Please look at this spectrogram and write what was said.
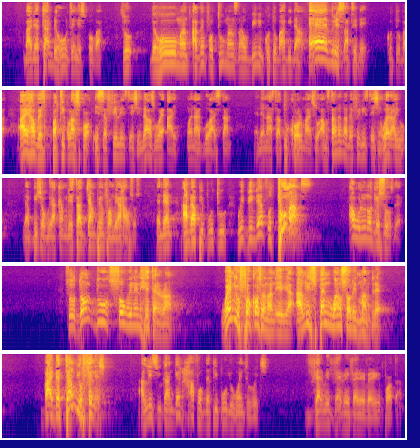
by the time the whole thing is over. So the whole month, I think for two months now, we've been in Kotoba, down every Saturday. Kotoba. I have a particular spot. It's a filling station. That's where I, when I go, I stand. And then I start to call my, so I'm standing at the filling station. Where are you? Yeah, Bishop, we are coming. They start jumping from their houses. And then other people too. We've been there for two months. How will you not get souls there? So don't do soul winning hit and run. When you focus on an area, at least spend one solid month there. By the time you finish, at least you can get half of the people you went to reach. Very, very, very, very important.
